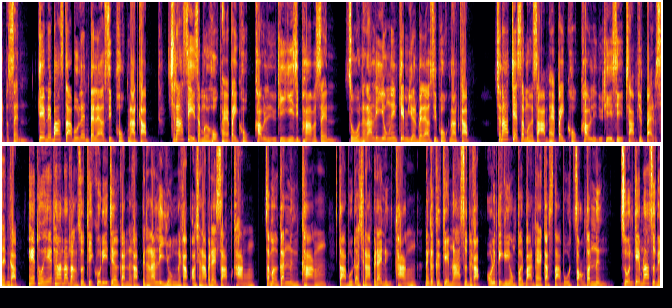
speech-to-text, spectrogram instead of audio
43.8%เกมในบ้านสตาร์บูเล่นไปแล้ว 16 นัดครับชนะ 4 เสมอ 6 แพ้ไป 6 เข้าไปอยู่ที่ 25%ส่วนทางด้านลียงเล่นเกมเยือนไปแล้ว 16 นัดครับ ชนะ 7 เสมอ 3 แพ้ไปอีก6เข้าเหลทอยู่ที่ 43.8%ครับเฮดทูเฮด5นัดหลังสุดที่คู่นี้เจอกันนะครับ เป็นทางด้านลียงนะครับ เอาชนะไปได้ 3 ครั้ง เสมอกัน 1 ครั้งสตาร์บูธเอาชนะไปได้ 1 ครั้ง นั่นก็คือเกมล่าสุดนะครับ โอลิมปิกลียงเปิดบ้านแพ้กับสตาร์บูธ2ต่อ1ส่วนเกมล่าสุดใน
